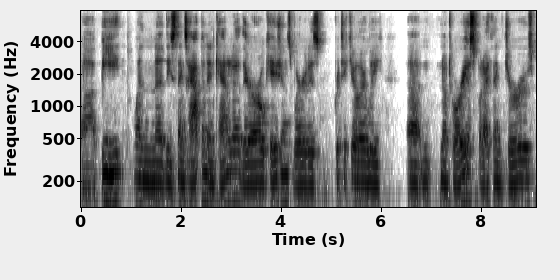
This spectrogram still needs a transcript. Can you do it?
uh, b when uh, these things happen in canada there are occasions where it is particularly uh, notorious but i think jurors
